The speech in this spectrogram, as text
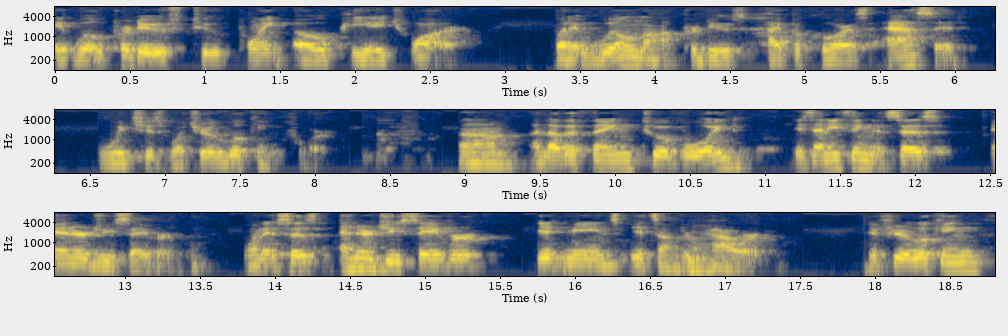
it will produce 2.0 pH water, but it will not produce hypochlorous acid which is what you're looking for. Um, another thing to avoid is anything that says energy saver. When it says energy saver, it means it's underpowered. If you're looking,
